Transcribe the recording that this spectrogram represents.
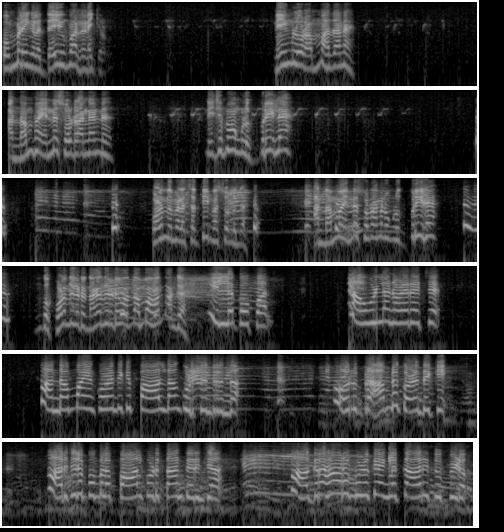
பொம்பளைங்களை தெய்வமா நினைக்கிறோம். நீங்களும் ஒரு அம்மா தானே? அந்த அம்மா என்ன சொல்றாங்கன்னு நிஜமா உங்களுக்கு புரியல? குழந்தை மேல சத்தியமா சொல்லுங்க. அந்த அம்மா என்ன சொல்றாங்கன்னு உங்களுக்கு புரியல? உங்க குழந்தைகிட்ட நகர்ந்துட்டு அந்த அம்மா வந்தாங்க. இல்ல கோபால் நான் உள்ள நுழைறச்ச. அந்த அம்மா என் குழந்தைக்கு பால் தான் கொடுத்துட்டு இருந்தா. ஒரு பிராமண குழந்தைக்கு. அர்ஜுன பொம்பளை பால் கொடுத்தான்னு தெரிஞ்சா அக்ரஹாரம் முழுக்க எங்களை காரி துப்பிடும்.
